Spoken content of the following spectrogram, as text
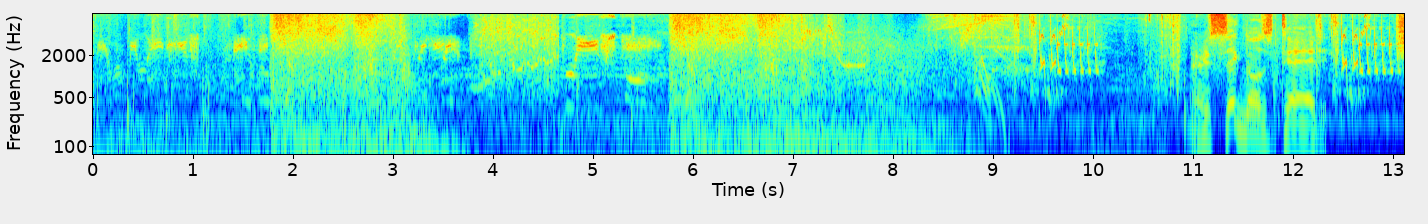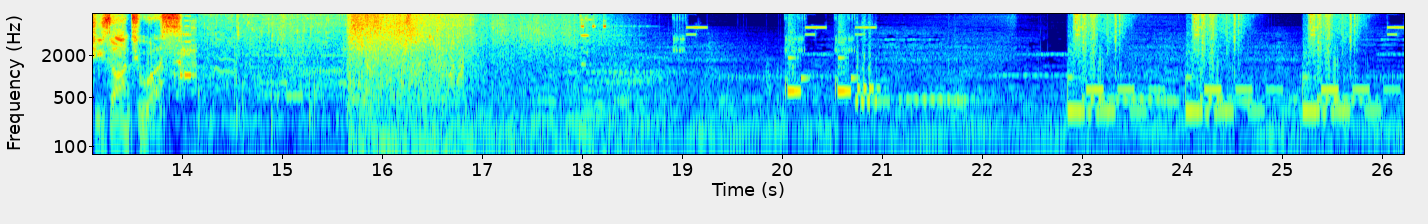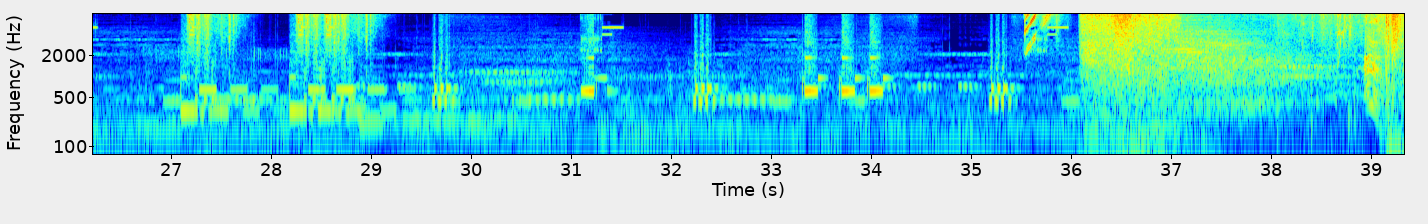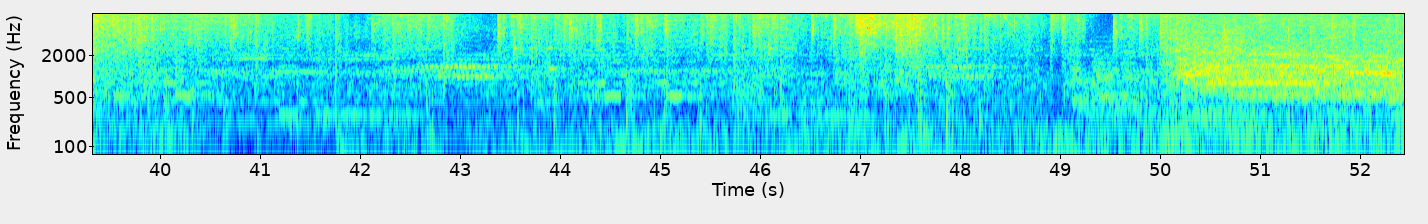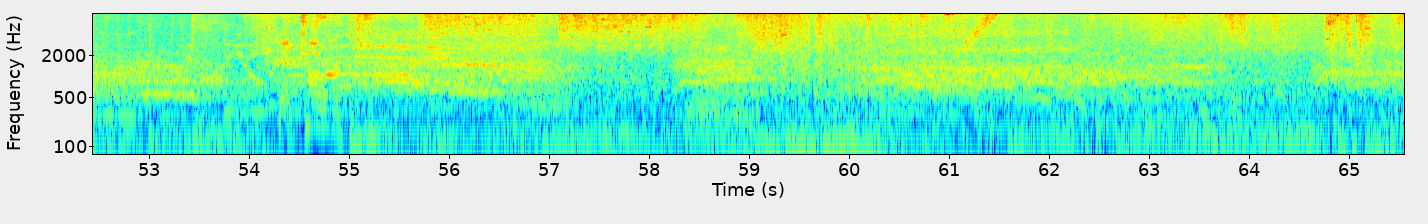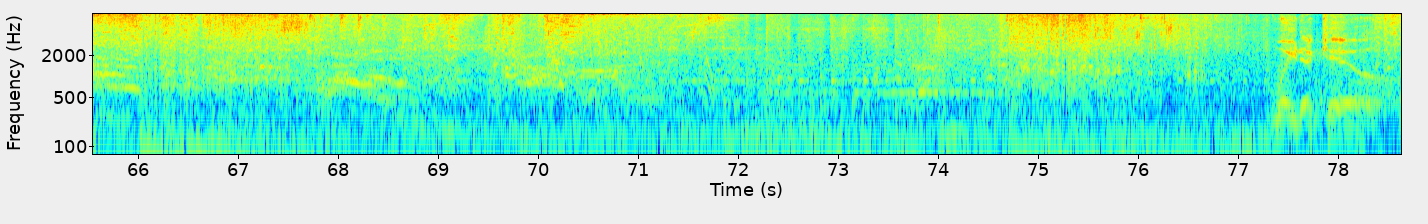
There will be ladies. They will Please stay. Her signal's dead. She's on to us. Get Way to kill.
